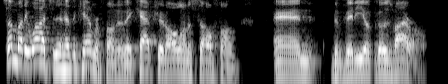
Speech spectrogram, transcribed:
somebody watching it has a camera phone and they capture it all on a cell phone. And the video goes viral.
